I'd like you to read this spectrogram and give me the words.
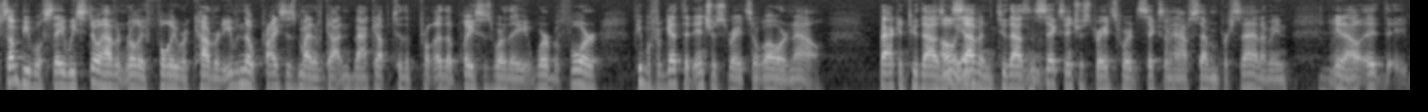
some people say we still haven't really fully recovered, even though prices might have gotten back up to the the places where they were before. People forget that interest rates are lower now. Back in 2007, 2006, mm-hmm. interest rates were at six and a half, seven percent. I mean, you know, it, it-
